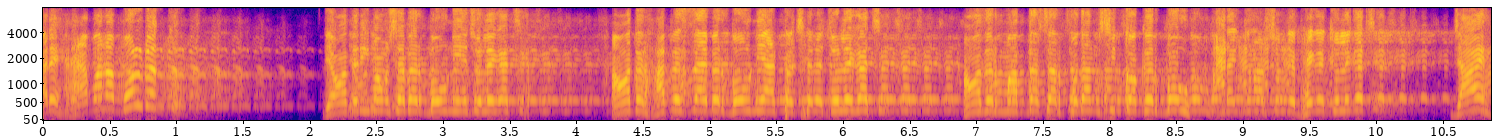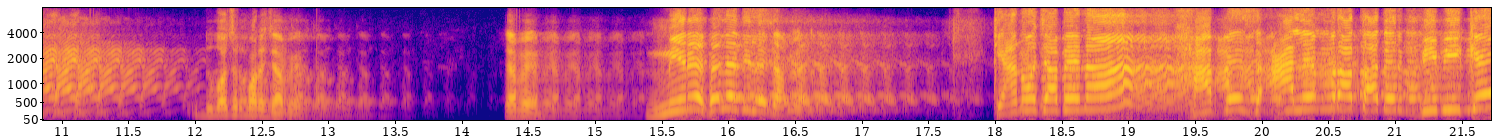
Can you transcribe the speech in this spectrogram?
আরে হ্যাঁ মানা বলবেন তো। যে আমাদের ইমাম সাহেবের বউ নিয়ে চলে গেছে, আমাদের হাফেজ সাহেবের বউ নিয়ে একটা ছেলে চলে গেছে, আমাদের মাদ্রাসার প্রধান শিক্ষকের বউ আরেকজনের সঙ্গে ভেগে চলে গেছে। যায়। দু বছর পরে যাবে। যাবে? মেরে ফেলে দিলে যাবে। কেন যাবে না? হাফেজ আলেমরা তাদের বিবিকে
